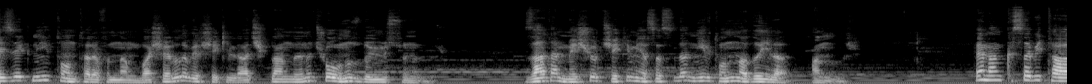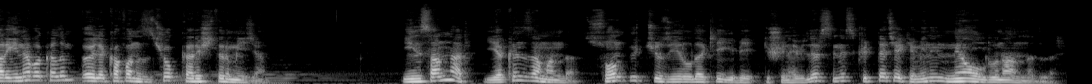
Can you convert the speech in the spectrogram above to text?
Isaac Newton tarafından başarılı bir şekilde açıklandığını çoğunuz duymuşsunuzdur. Zaten meşhur çekim yasası da Newton'un adıyla anılır. Hemen kısa bir tarihine bakalım, öyle kafanızı çok karıştırmayacağım. İnsanlar yakın zamanda son 300 yıldaki gibi düşünebilirsiniz kütle çekiminin ne olduğunu anladılar.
